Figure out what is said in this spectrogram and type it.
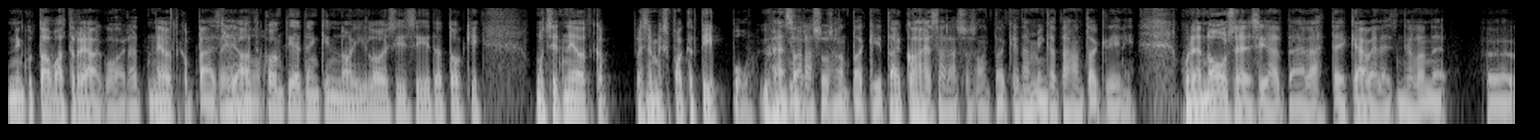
niin kuin tavat reagoida. Ne, jotka pääsee Joo. jatkoon tietenkin, ne on iloisia siitä toki. Mutta sitten ne, jotka esimerkiksi vaikka tippuu yhden sadasosan takia tai kahden sadasosan takia tai minkä tahansa takia, niin kun ne nousee sieltä ja lähtee kävelemään, niin niillä on ne ö,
